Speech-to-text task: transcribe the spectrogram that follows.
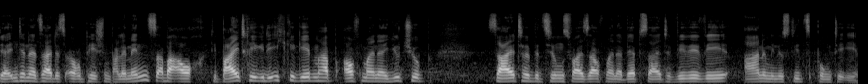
der Internetseite des Europäischen Parlaments, aber auch die Beiträge, die ich gegeben habe, auf meiner YouTube-Seite bzw. auf meiner Webseite www.arne-lietz.de.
